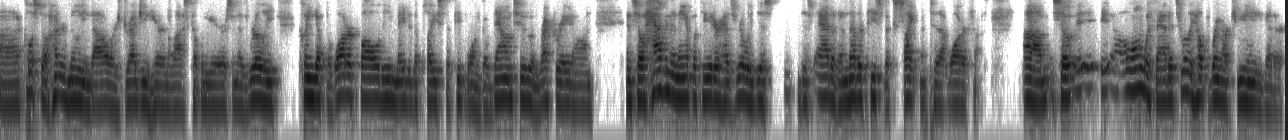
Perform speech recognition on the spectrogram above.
uh, close to $100 million dredging here in the last couple of years and has really cleaned up the water quality, made it a place that people want to go down to and recreate on. And so having an amphitheater has really just, just added another piece of excitement to that waterfront. Um, so it, it, along with that, it's really helped bring our community together.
